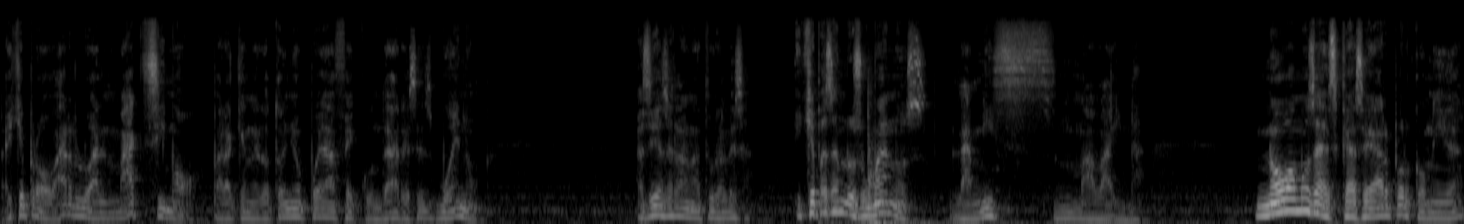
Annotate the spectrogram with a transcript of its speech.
Hay que probarlo al máximo para que en el otoño pueda fecundar. Ese es bueno. Así es la naturaleza. ¿Y qué pasa en los humanos? La misma vaina. No vamos a escasear por comida,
